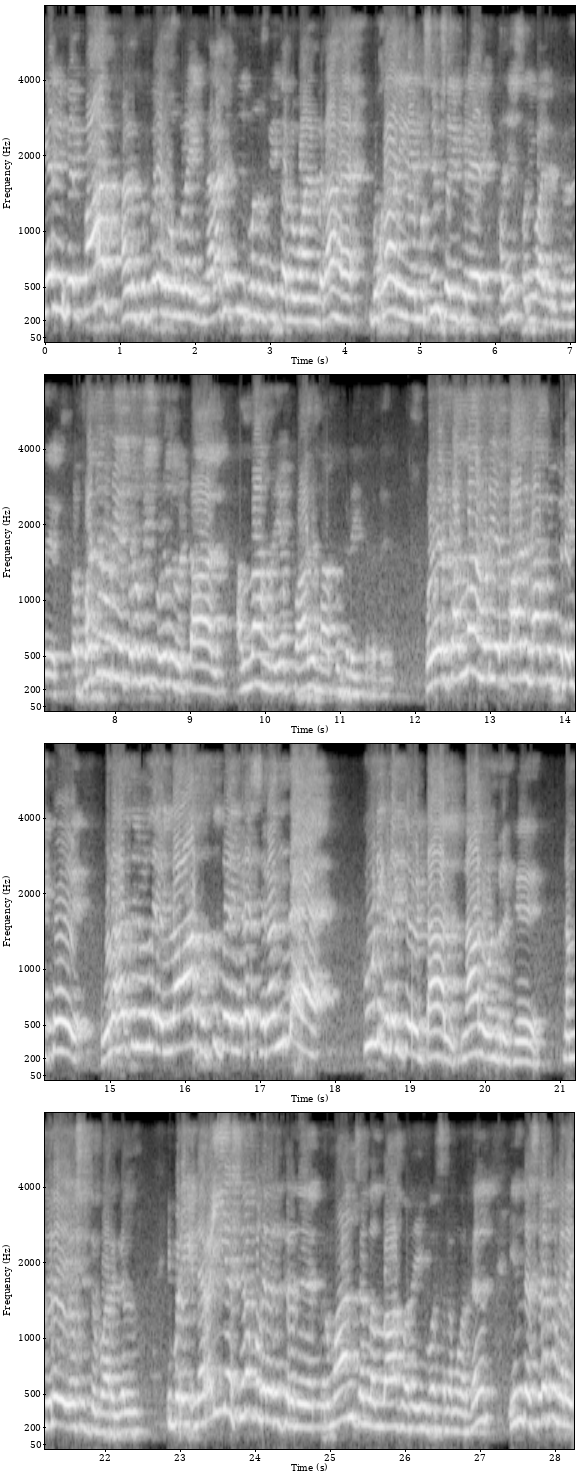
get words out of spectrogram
கேள்வி கேட்பான். அதற்கு பிறகு உங்களை நரகத்தில் கொண்டு போய் தள்ளுவான் என்பதாக புகாரிலே முஸ்லிம் ஷரீஃபிலே ஹதீஸ் பதிவாக இருக்கிறது. பதிலுடைய தொழுகை தொழுது விட்டால் அல்லாஹுடைய பாதுகாப்பு கிடைக்கிறது. ஒருவருக்கு அல்லாஹுடைய பாதுகாப்பு கிடைத்து உலகத்தில் உள்ள எல்லா சொத்துக்களை விட சிறந்த கூலி கிடைத்து விட்டால் நாள் ஒன்றுக்கு. நம் நிலையை யோசித்து பாருங்கள். இப்படி நிறைய சிறப்புகள் இருக்கிறது. பெருமான் செல்லல்லாஹ் அலைஹி வஸல்லம் அவர்கள் இந்த சிறப்புகளை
